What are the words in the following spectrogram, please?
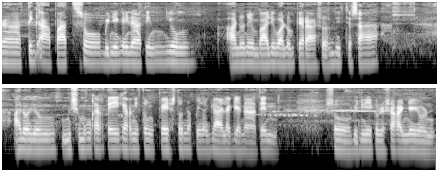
na tig-apat. So, binigay natin yung, ano na yung bali, walong piraso dito sa ano yung mismong caretaker nitong pesto na pinaglalagyan natin. So, binigay ko na sa kanya yun.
